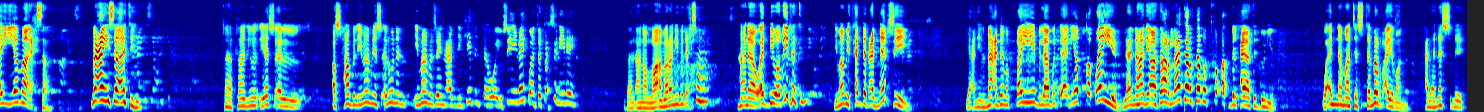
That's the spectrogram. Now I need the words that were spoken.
أيما إحسان مع إساءته. فكان يسأل أصحاب الإمام يسألون الإمام زين العابدين كيف أنت هو يسيء إليك وأنت تحسن إليه؟ قال أنا الله أمرني بالإحسان أنا أؤدي وظيفتي الإمام يتحدث عن نفسي. يعني المعدن الطيب لابد أن يبقى طيب لأن هذه آثار لا ترتبط فقط بالحياة الدنيا وإنما تستمر أيضا على نسلك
